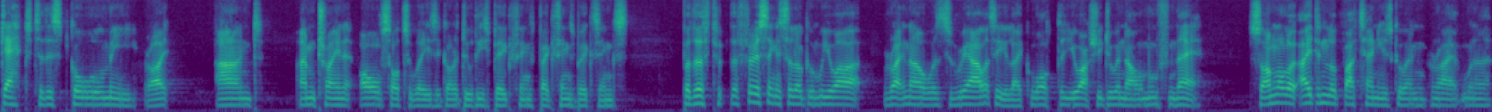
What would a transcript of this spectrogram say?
get to this goal me, right? And I'm trying it all sorts of ways. I've got to do these big things, big things, big things. But the the first thing is to look at who you are right now is reality. Like what are you actually doing now? Move from there. So I'm not. I didn't look back ten years going right. I'm gonna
